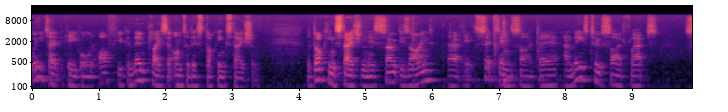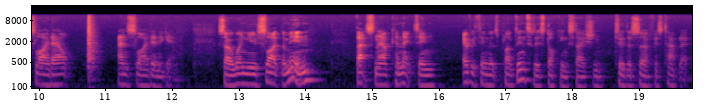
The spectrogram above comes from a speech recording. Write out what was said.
When you take the keyboard off, you can then place it onto this docking station. The docking station is so designed that it sits inside there and these two side flaps slide out and slide in again. So when you slide them in, that's now connecting everything that's plugged into this docking station to the Surface tablet.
